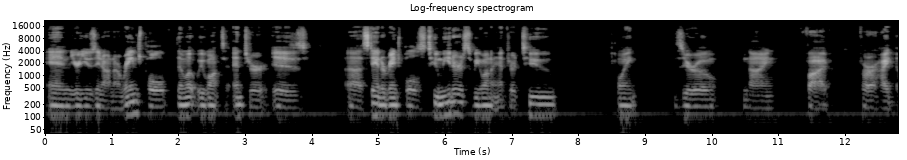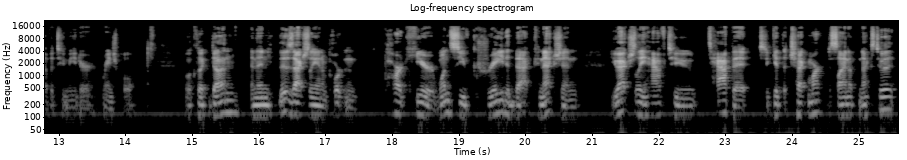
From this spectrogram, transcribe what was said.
and you're using on a range pole, then what we want to enter is uh, standard range poles 2 meters. So we want to enter 2.095 for our height of a 2 meter range pole. We'll click done and then this is actually an important part here. Once you've created that connection you actually have to tap it to get the check mark to sign up next to it.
